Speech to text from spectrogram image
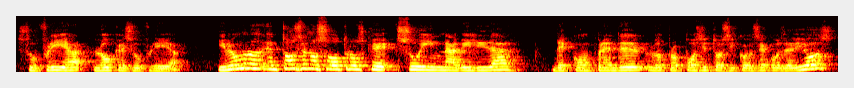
sufría lo que sufría. Y vemos entonces nosotros que su inhabilidad de comprender los propósitos y consejos de Dios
